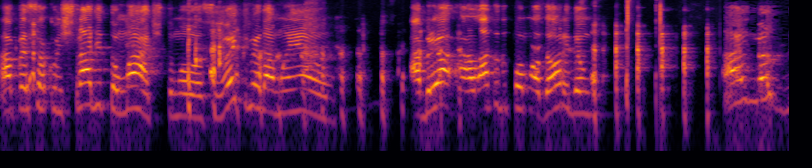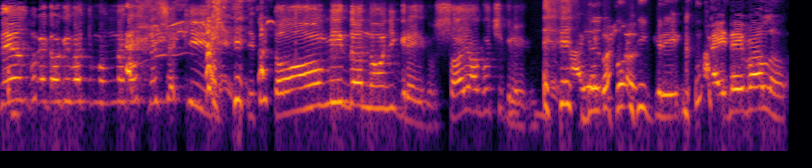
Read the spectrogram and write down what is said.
A pessoa com estrada de tomate tomou assim, oito meia da manhã, abriu a, a lata do pomodoro e deu um Ai, meu Deus, por que alguém vai tomar um negócio desse aqui? E tome Danone grego, só iogurte grego. Danone grego. Aí dei valor.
